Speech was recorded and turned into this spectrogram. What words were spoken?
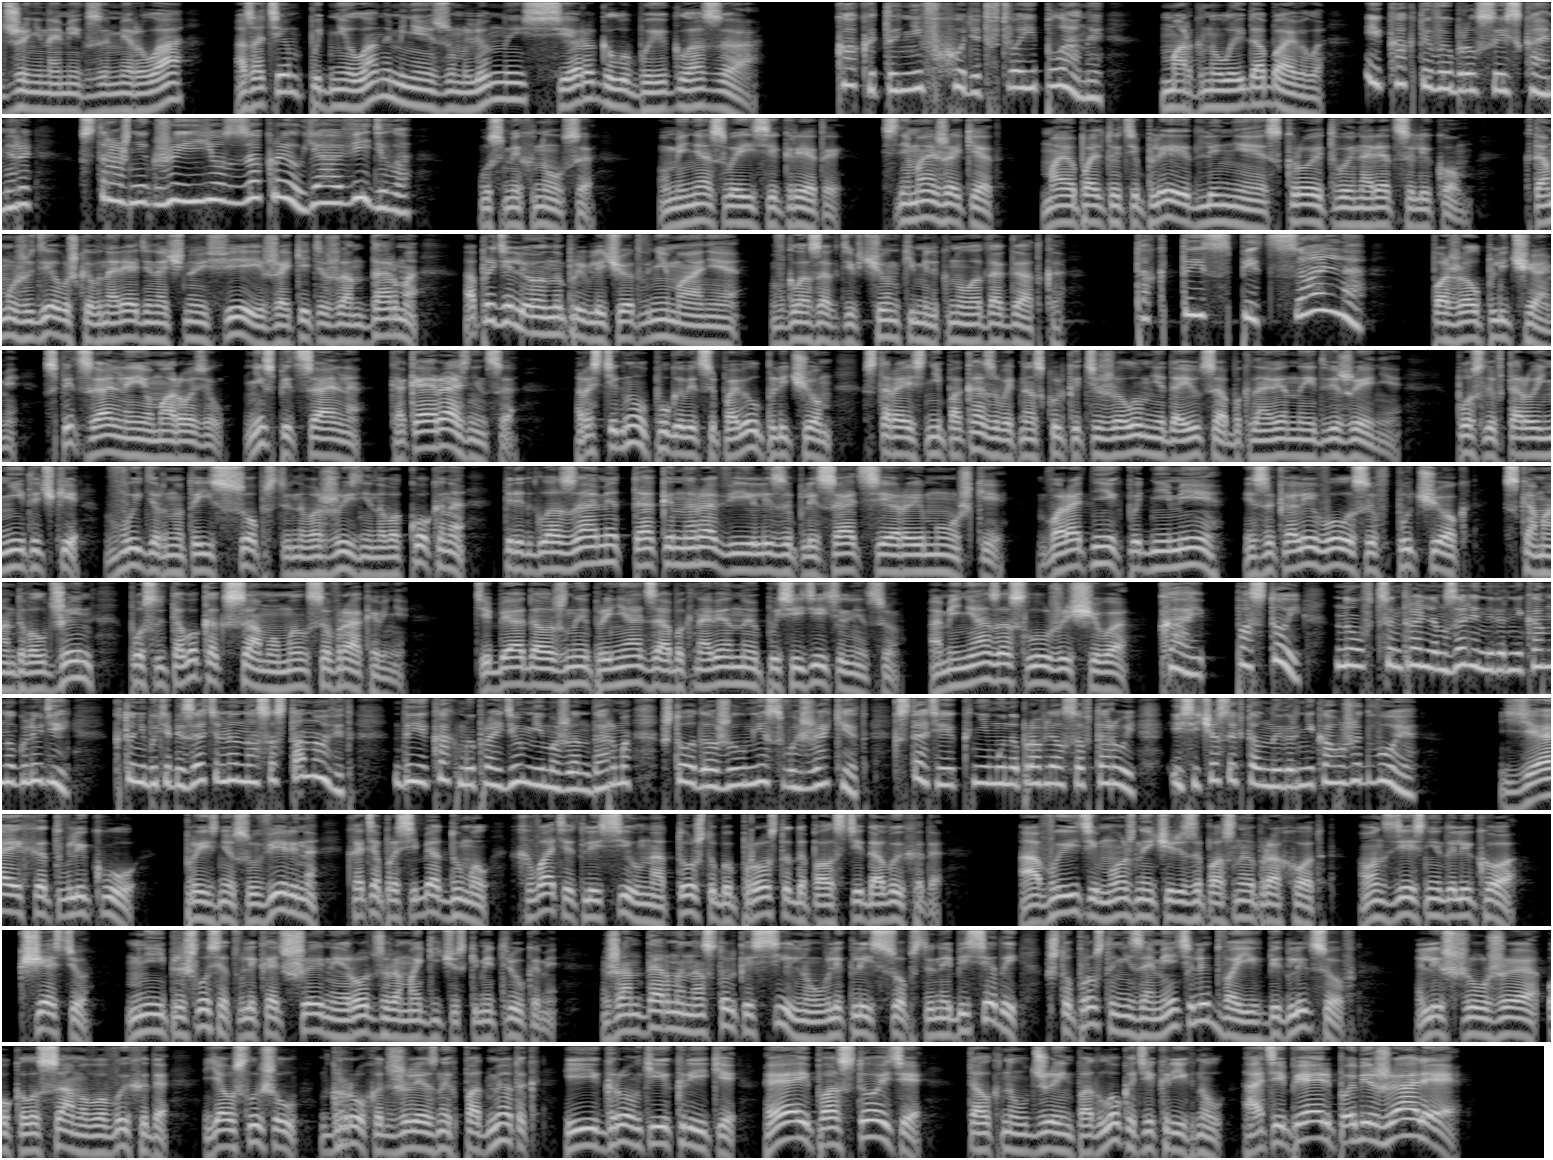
Дженни на миг замерла, а затем подняла на меня изумленные серо-голубые глаза. «Как это не входит в твои планы?» Моргнула и добавила. «И как ты выбрался из камеры? Стражник же ее закрыл, я видела». Усмехнулся. «У меня свои секреты. Снимай жакет. Мое пальто теплее и длиннее, скроет твой наряд целиком. К тому же девушка в наряде ночной феи и жакете жандарма определенно привлечет внимание». В глазах девчонки мелькнула догадка. «Так ты специально?» Пожал плечами. Специально ее морозил. Не специально. Какая разница? Расстегнул пуговицы, повел плечом, стараясь не показывать, насколько тяжело мне даются обыкновенные движения. После второй ниточки, выдернутой из собственного жизненного кокона, перед глазами так и норовили заплясать серые мушки. «Воротник подними и закали волосы в пучок», — скомандовал Джейн после того, как сам умылся в раковине. Тебя должны принять за обыкновенную посетительницу, а меня за служащего». «Кай, постой, но в центральном зале наверняка много людей. Кто-нибудь обязательно нас остановит. Да и как мы пройдем мимо жандарма, что одолжил мне свой жакет? Кстати, к нему направлялся второй, и сейчас их там наверняка уже двое». «Я их отвлеку», — произнес уверенно, хотя про себя думал, хватит ли сил на то, чтобы просто доползти до выхода. А выйти можно и через запасной проход. Он здесь недалеко. К счастью, мне не пришлось отвлекать Шейна и Роджера магическими трюками. Жандармы настолько сильно увлеклись собственной беседой, что просто не заметили двоих беглецов. Лишь уже около самого выхода я услышал грохот железных подметок и громкие крики «Эй, постойте!» Толкнул Джейн под локоть и крикнул «А теперь побежали!»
